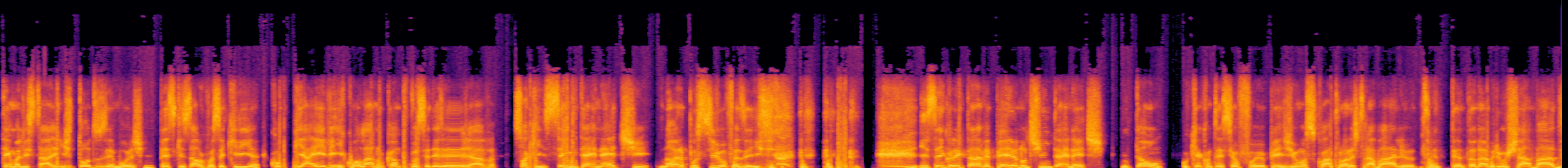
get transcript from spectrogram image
tem uma listagem de todos os emojis, pesquisar o que você queria, copiar ele e colar no campo que você desejava. Só que sem internet não era possível fazer isso. e sem conectar na VPN eu não tinha internet. Então, o que aconteceu foi, eu perdi umas quatro horas de trabalho tentando abrir um chamado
